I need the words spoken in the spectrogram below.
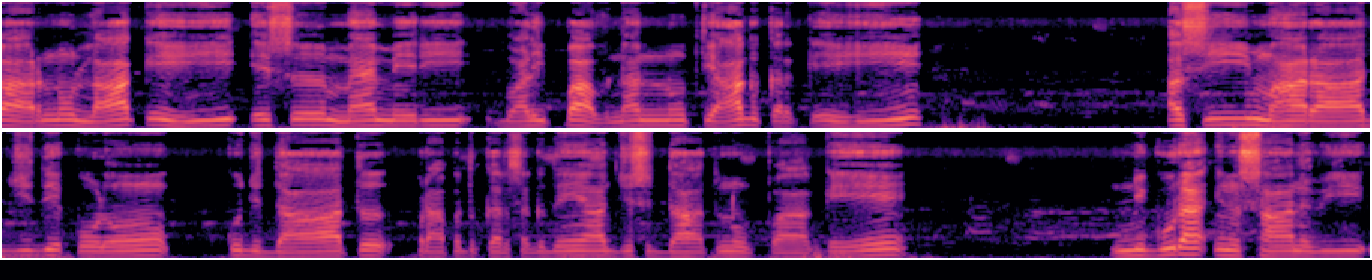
ਘਰ ਨੂੰ ਲਾ ਕੇ ਹੀ ਇਸ ਮੈਂ ਮੇਰੀ ਵਾਲੀ ਭਾਵਨਾ ਨੂੰ ਤਿਆਗ ਕਰਕੇ ਹੀ ਅਸੀਂ ਮਹਾਰਾਜ ਜੀ ਦੇ ਕੋਲੋਂ ਕੁਝ ਦਾਤ ਪ੍ਰਾਪਤ ਕਰ ਸਕਦੇ ਹਾਂ, ਜਿਸ ਦਾਤ ਨੂੰ ਪਾ ਕੇ ਨਿਗੁਰਾ ਇਨਸਾਨ ਵੀ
